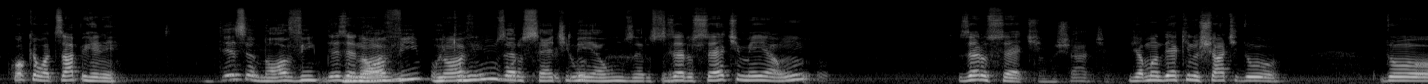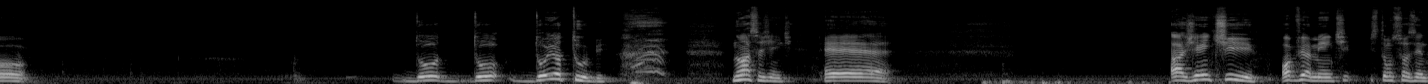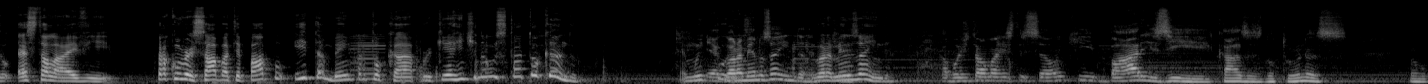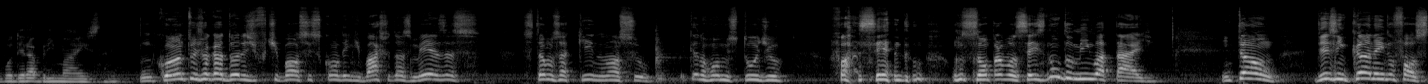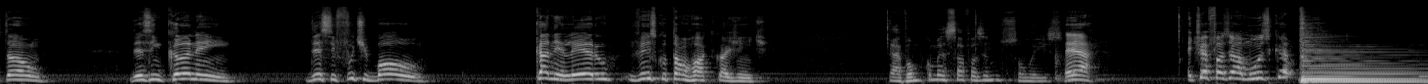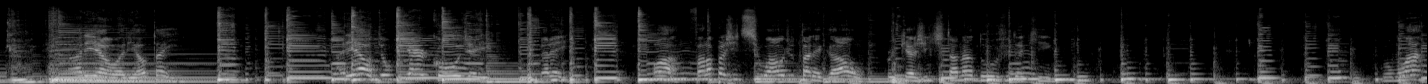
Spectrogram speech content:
Qual que é o WhatsApp, Renê? 19 19 8107 6107. 0761 07. Tá no chat? Já mandei aqui no chat do do do do, do YouTube. Nossa, gente, é... A gente, obviamente, estamos fazendo esta live para conversar, bater papo e também para tocar, porque a gente não está tocando. É muito E agora menos ainda, né? Agora Porque menos ainda. Acabou de ter uma restrição que bares e casas noturnas não vão poder abrir mais, né? Enquanto os jogadores de futebol se escondem debaixo das mesas, estamos aqui no nosso pequeno home studio fazendo um som para vocês num domingo à tarde. Então, desencanem do Faustão, desencanem desse futebol caneleiro e vem escutar um rock com a gente. Ah, vamos começar fazendo um som, é isso. É. A gente vai fazer uma música. Ariel, Ariel tá aí. Ariel, tem um QR Code aí. Pera aí. Ó, fala pra gente se o áudio tá legal, porque a gente tá na dúvida aqui. Vamos lá?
